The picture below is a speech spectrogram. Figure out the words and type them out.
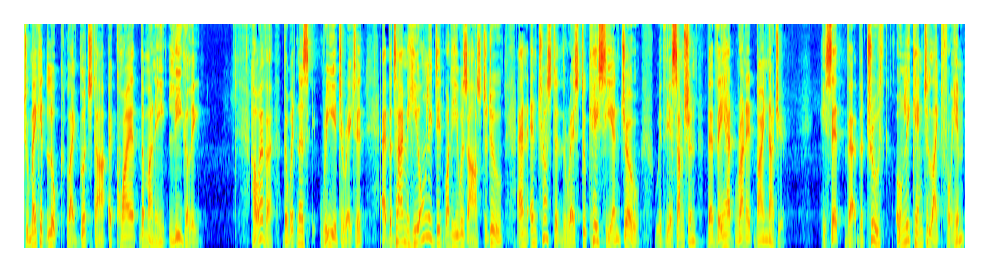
to make it look like Goodstar acquired the money legally. However, the witness reiterated at the time he only did what he was asked to do and entrusted the rest to Casey and Jho with the assumption that they had run it by Najib. He said that the truth only came to light for him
